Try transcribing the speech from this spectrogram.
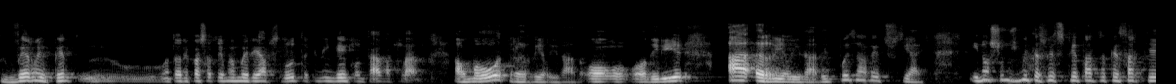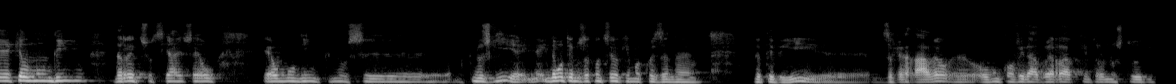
governo e de repente o António Costa tem uma maioria absoluta que ninguém contava, claro. Há uma outra realidade, ou, ou, ou diria, há a realidade e depois há redes sociais. E nós somos muitas vezes tentados a pensar que aquele mundinho das redes sociais é o, é o mundinho que nos, eh, que nos guia. Ainda ontem nos aconteceu aqui uma coisa na, da TVI, eh, desagradável. Eh, houve um convidado errado que entrou no estúdio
